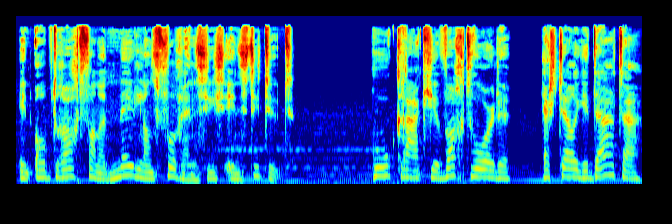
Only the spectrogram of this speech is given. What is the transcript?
in opdracht van het Nederlands Forensisch Instituut. Hoe kraak je wachtwoorden, herstel je data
